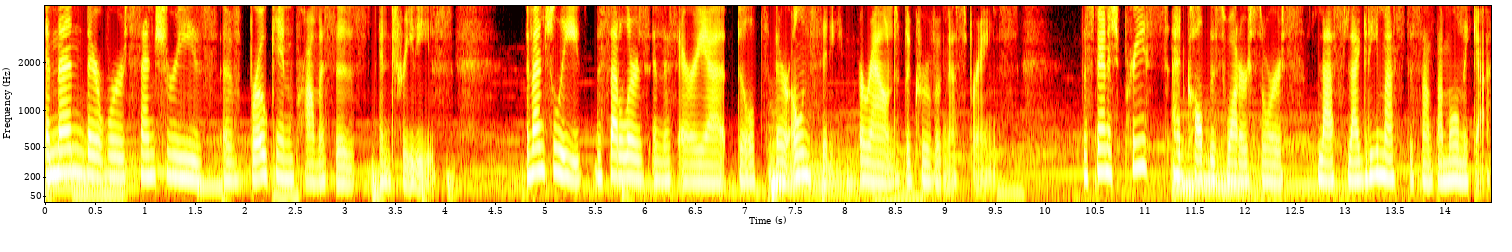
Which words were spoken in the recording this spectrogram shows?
And then there were centuries of broken promises and treaties. Eventually, the settlers in this area built their own city around the Kuruvungna Springs. The Spanish priests had called this water source Las Lágrimas de Santa Monica,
